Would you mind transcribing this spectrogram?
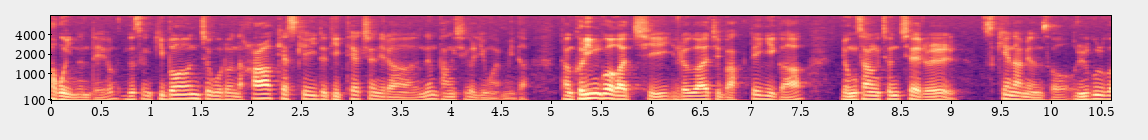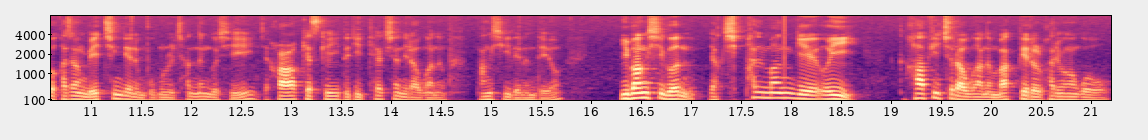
하고 있는데요. 이것은 기본적으로는 하락 캐스케이드 디텍션이라는 방식을 이용합니다. 단 그림과 같이 여러 가지 막대기가 영상 전체를 스캔하면서 얼굴과 가장 매칭되는 부분을 찾는 것이 하락 캐스케이드 디텍션이라고 하는 방식이 되는데요. 이 방식은 약 18만 개의 하피처라고 하는 막대를 활용하고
